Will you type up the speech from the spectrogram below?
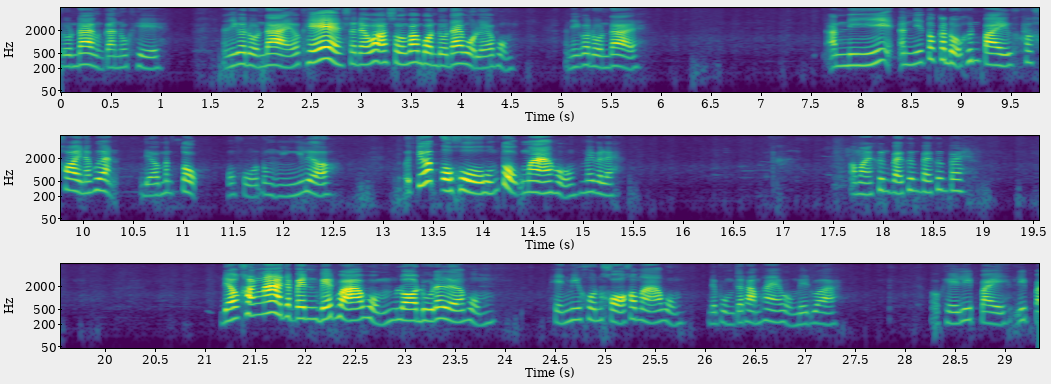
โดนได้เหมือนกัน โอเค อันนี้ก็โดนได้ โอเค แสดงว่าโซนบ้านบอลโดนได้หมดเลยครับผม อันนี้ก็โดนได้ อันนี้อันนี้ต้องกระโดดขึ้นไปค่อยๆนะเพื่อน เดี๋ยวมันตก โอ้โห ตรงนี้เลยเหรอจึ๊บโอ้โห ผมตกมาโห ไม่เป็นไร เอามาขึ้นไปขึ้นไปขึ้นไป เดี๋ยวครั้งหน้าจะเป็นเบสวาผมรอดูได้เลยครับผม เห็นมีคนขอเข้ามาผม เดี๋ยวผมจะทำให้ผมเบสวาโอเค รีบไป รีบไป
